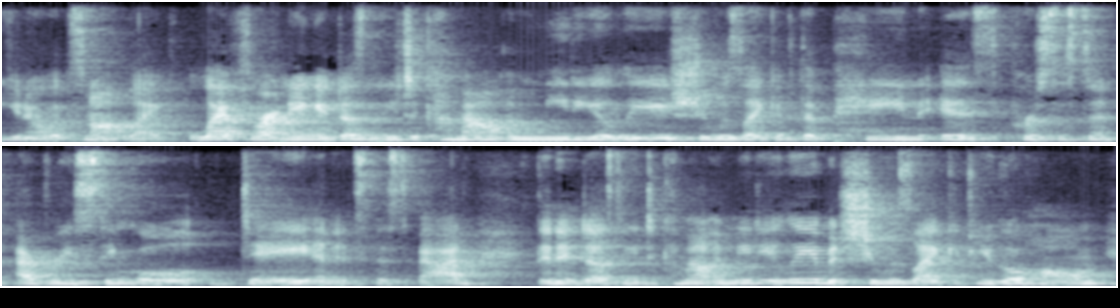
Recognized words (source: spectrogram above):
you know, it's not like life threatening. It doesn't need to come out immediately. She was like, if the pain is persistent every single day and it's this bad, then it does need to come out immediately. But she was like, if you go home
